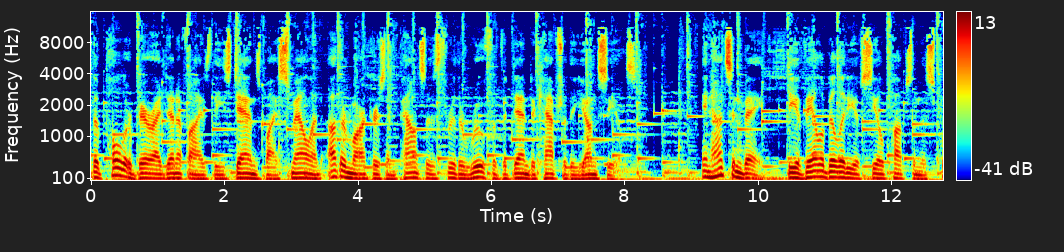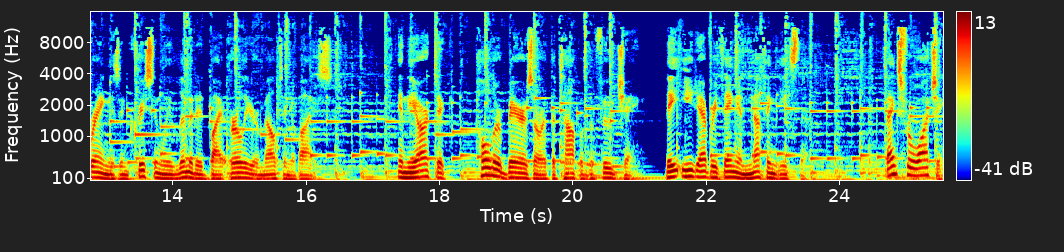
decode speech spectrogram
The polar bear identifies these dens by smell and other markers and pounces through the roof of the den to capture the young seals. In Hudson Bay, the availability of seal pups in the spring is increasingly limited by earlier melting of ice. In the Arctic, polar bears are at the top of the food chain. They eat everything and nothing eats them. Thanks for watching.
